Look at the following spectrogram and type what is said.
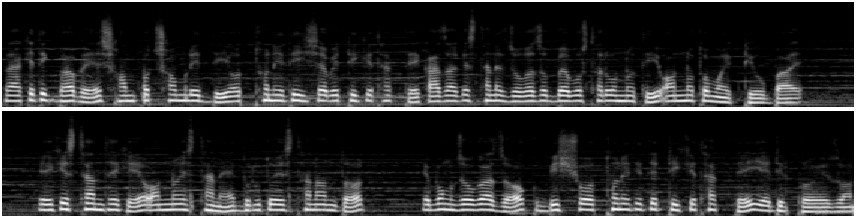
প্রাকৃতিকভাবে সম্পদ সমৃদ্ধি অর্থনীতি হিসাবে টিকে থাকতে কাজাখস্তানের যোগাযোগ ব্যবস্থার উন্নতি অন্যতম একটি উপায়। এক স্থান থেকে অন্য স্থানে দ্রুত স্থানান্তর এবং যোগাযোগ বিশ্ব অর্থনীতিতে টিকে থাকতেই এটির প্রয়োজন।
